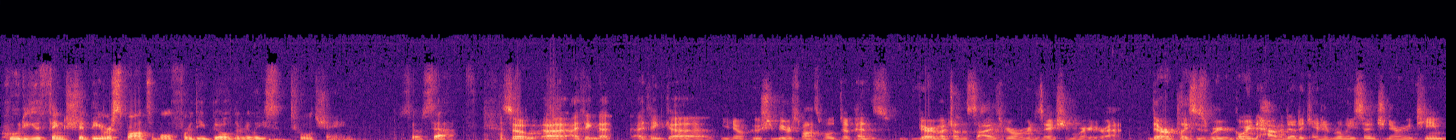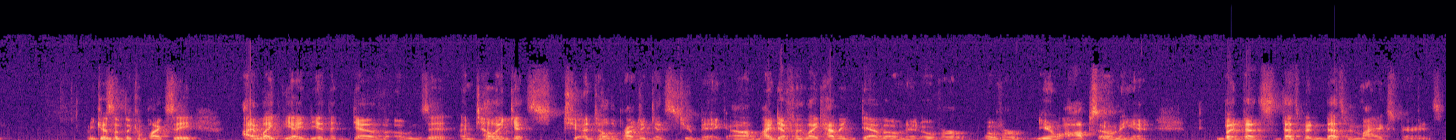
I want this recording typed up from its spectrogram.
Who do you think should be responsible for the build release toolchain?" So Seth. So uh, I think that I think uh, you know who should be responsible depends very much on the size of your organization where you're at. There are places where you're going to have a dedicated release engineering team because of the complexity. I like the idea that dev owns it until it gets to, until the project gets too big. Um, I definitely like having dev own it over over you know ops owning it, but that's that's been that's been my experience.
